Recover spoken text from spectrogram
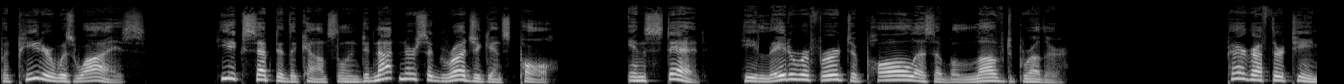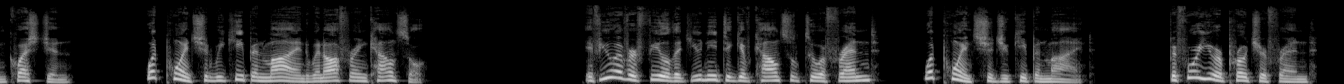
But Peter was wise. He accepted the counsel and did not nurse a grudge against Paul. Instead, he later referred to Paul as a beloved brother. Paragraph 13. Question. What points should we keep in mind when offering counsel? If you ever feel that you need to give counsel to a friend, what points should you keep in mind? Before you approach your friend,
